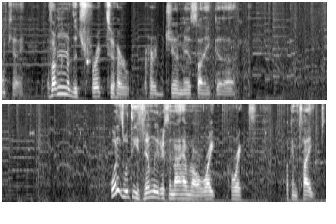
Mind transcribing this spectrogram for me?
Okay. If I remember the trick to her her gym, it's like, uh... What is with these gym leaders and not having the right, correct fucking types?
